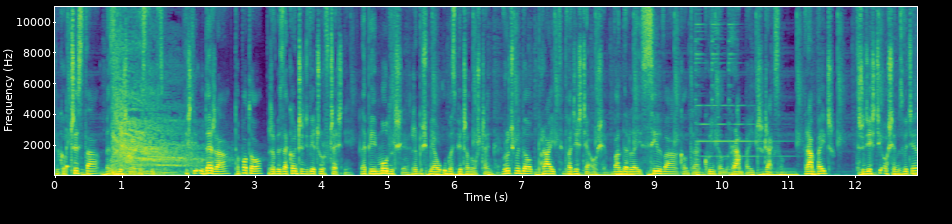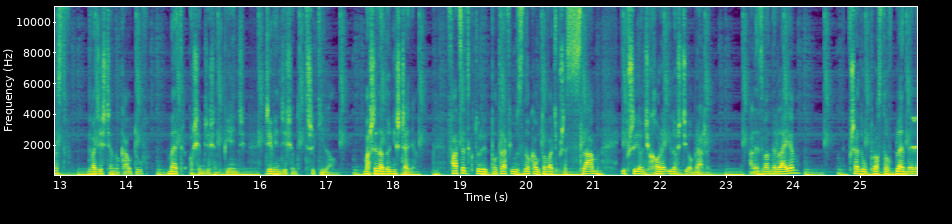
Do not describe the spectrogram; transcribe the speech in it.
Tylko czysta, bezmyślna destrukcja. Jeśli uderza, to po to, żeby zakończyć wieczór wcześniej. Lepiej módl się, żebyś miał ubezpieczoną szczękę. Wróćmy do Pride 28. Wanderlei Silva kontra Quinton Rampage Jackson. Rampage 38 zwycięstw, 20 nokautów, 1,85 m, 93 kg. Maszyna do niszczenia. Facet, który potrafił znokautować przez slam i przyjąć chore ilości obrażeń. Ale z Wanderlejem wszedł prosto w blender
